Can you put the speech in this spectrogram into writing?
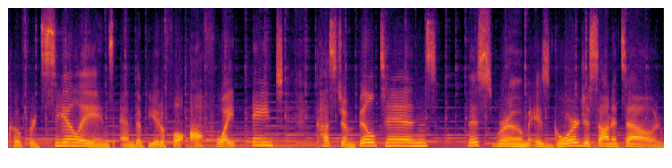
coffered ceilings and the beautiful off-white paint, custom built-ins. This room is gorgeous on its own,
